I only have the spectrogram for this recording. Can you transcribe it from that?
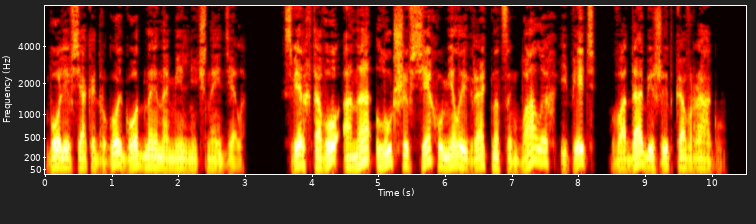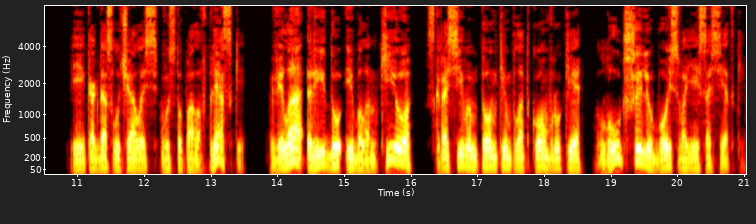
более всякой другой годная на мельничное дело. Сверх того, она лучше всех умела играть на цимбалах и петь "Вода бежит к оврагу" и, когда случалось, выступала в пляске, вела Риду и Баланкио с красивым тонким платком в руке лучше любой своей соседки.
